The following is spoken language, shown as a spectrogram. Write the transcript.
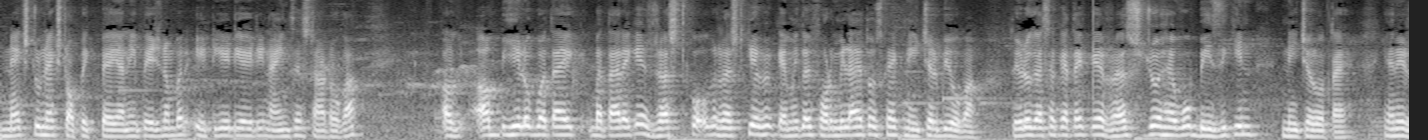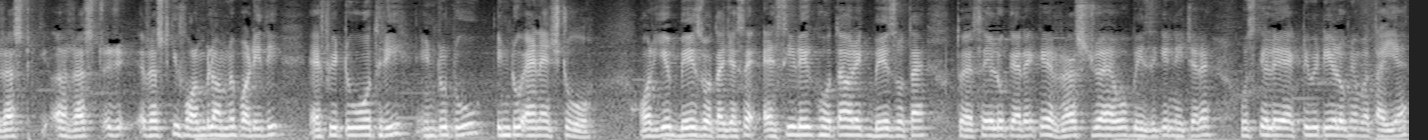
नेक्स्ट टू नेक्स्ट टॉपिक पे, यानी पेज नंबर 88 या 89 से स्टार्ट होगा। अब अब ये लोग बताए, बता रहे कि रस्ट को रस्ट की अगर केमिकल फॉर्मूला है तो उसका एक नेचर भी होगा। तो ये लोग ऐसा कहते हैं कि रस्ट जो है वो बेसिक इन नेचर होता है। यानी रस्ट रस्ट रस्ट की फॉर्मूला हमने पढ़ी थी F E two O three into two into N H two O और ये बेस होता है जैसे एसिड एक होता है और एक बेस होता है तो ऐसे ये लोग कह रहे हैं कि रस जो है वो बेसिक ही नेचर है। उसके लिए एक्टिविटी ये लोग ने बताई है।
